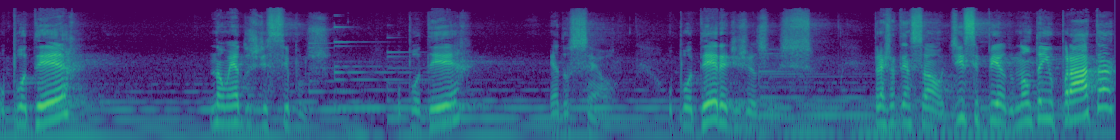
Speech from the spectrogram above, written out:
O poder não é dos discípulos, o poder é do céu, o poder é de Jesus. Preste atenção, disse Pedro: Não tenho prata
